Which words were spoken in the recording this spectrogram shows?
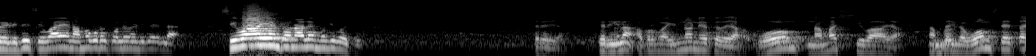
வேண்டியது சிவாய நம்ம கூட சொல்ல வேண்டியதே இல்லை. சிவாயன்னு சொன்னாலே முடிஞ்சு போச்சு. சரி ஐயா. சரிங்களா? அப்புறமா இன்னொன்னு இருக்குது ஐயா. ஓம் நம சிவாயா. இந்த ஓம் சேர்த்தா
